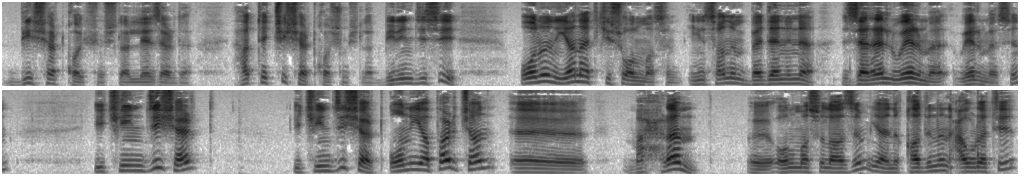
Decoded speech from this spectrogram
bir şart koşmuşlar lezerde. Hatta iki şart koşmuşlar. Birincisi onun yan etkisi olmasın. İnsanın bedenine zerel verme, vermesin. İkinci şart ikinci şart onu yaparken e, mahrem e, olması lazım. Yani kadının avreti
